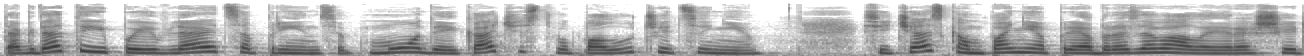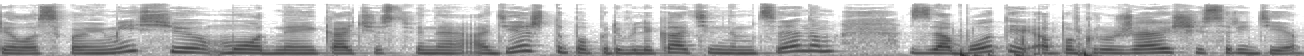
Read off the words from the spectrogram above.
Тогда-то и появляется принцип «мода и качество по лучшей цене». Сейчас компания преобразовала и расширила свою миссию «модная и качественная одежда по привлекательным ценам с заботой об окружающей среде».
